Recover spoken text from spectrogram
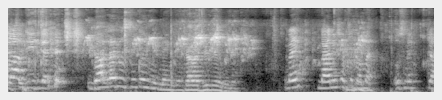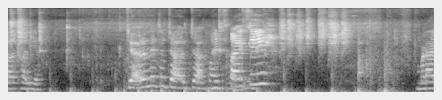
तो आप जीत गए डॉलर उसी को ही मिलेंगे क्या राजीव ये बोले नहीं नानी सबसे कम है उसने चार खा लिया चारों ने तो चार चार पाँच It's खा लिए। spicy, but I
